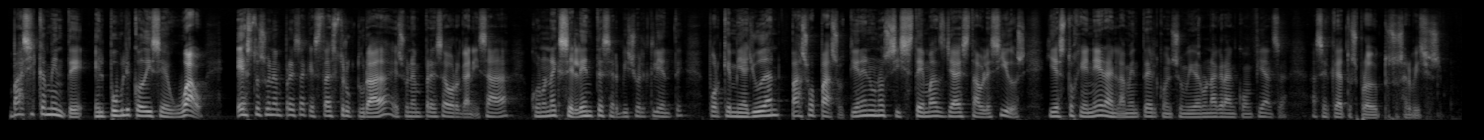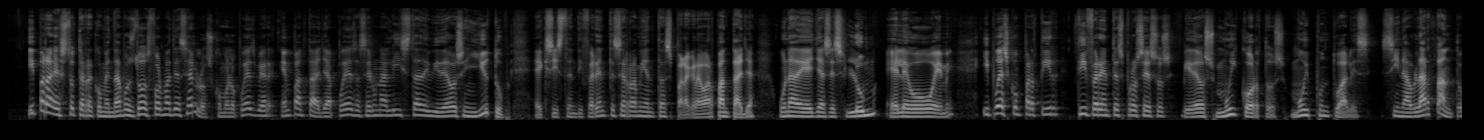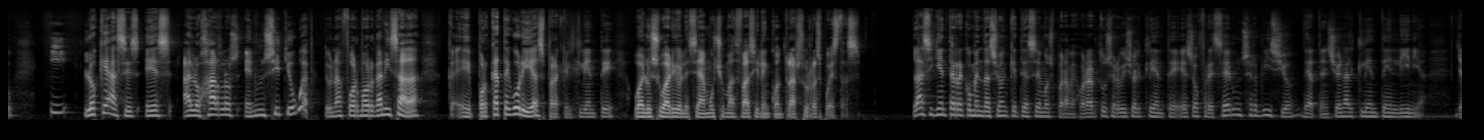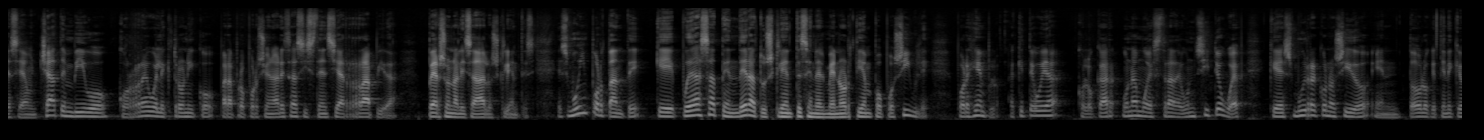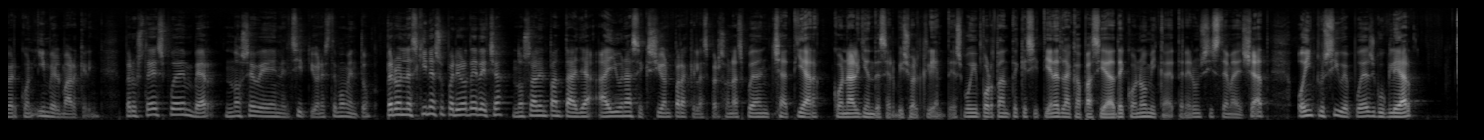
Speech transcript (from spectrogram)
básicamente el público dice, wow, esto es una empresa que está estructurada, es una empresa organizada, con un excelente servicio al cliente, porque me ayudan paso a paso, tienen unos sistemas ya establecidos y esto genera en la mente del consumidor una gran confianza acerca de tus productos o servicios. Y para esto te recomendamos dos formas de hacerlos. Como lo puedes ver en pantalla, puedes hacer una lista de videos en YouTube. Existen diferentes herramientas para grabar pantalla. Una de ellas es Loom, L-O-O-M, y puedes compartir diferentes procesos, videos muy cortos, muy puntuales, sin hablar tanto. Y lo que haces es alojarlos en un sitio web de una forma organizada eh, por categorías para que el cliente o al usuario le sea mucho más fácil encontrar sus respuestas. La siguiente recomendación que te hacemos para mejorar tu servicio al cliente es ofrecer un servicio de atención al cliente en línea, ya sea un chat en vivo, correo electrónico, para proporcionar esa asistencia rápida, personalizada a los clientes. Es muy importante que puedas atender a tus clientes en el menor tiempo posible. Por ejemplo, aquí te voy a colocar una muestra de un sitio web que es muy reconocido en todo lo que tiene que ver con email marketing. Pero ustedes pueden ver, no se ve en el sitio en este momento, pero en la esquina superior derecha, no sale en pantalla, hay una sección para que las personas puedan chatear con alguien de servicio al cliente. Es muy importante que si tienes la capacidad económica de tener un sistema de chat o inclusive puedes googlear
